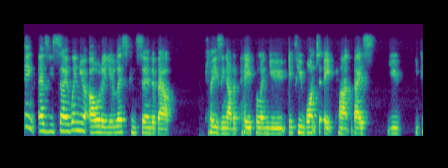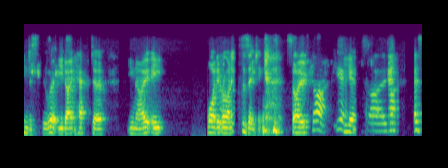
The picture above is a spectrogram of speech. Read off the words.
think as you say when you're older you're less concerned about pleasing other people and you if you want to eat plant-based you you can just do it. You don't have to you know eat what everyone else is eating. So That's right. Yeah, yeah. So, and, as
